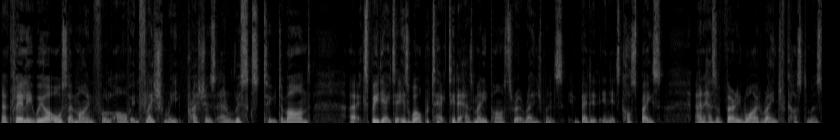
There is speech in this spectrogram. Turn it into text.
Now, clearly, we are also mindful of inflationary pressures and risks to demand. Uh, Xpediator is well protected. It has many pass through arrangements embedded in its cost base and it has a very wide range of customers.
